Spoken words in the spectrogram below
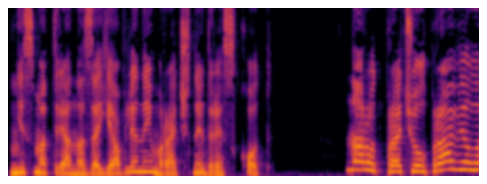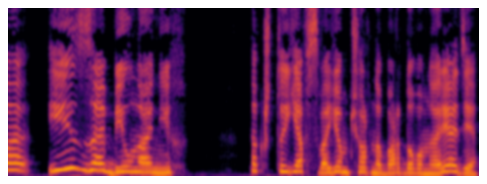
несмотря на заявленный мрачный дресс-код. Народ прочел правила и забил на них. Так что я в своем черно-бордовом наряде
